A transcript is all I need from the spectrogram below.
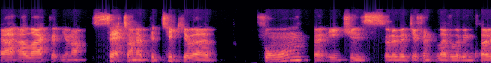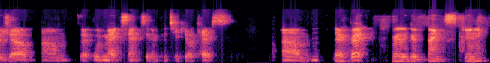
I like that you're not set on a particular form, but each is sort of a different level of enclosure um, that would make sense in a particular case. Um, yeah, great. Really good. Thanks, Jeannie.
